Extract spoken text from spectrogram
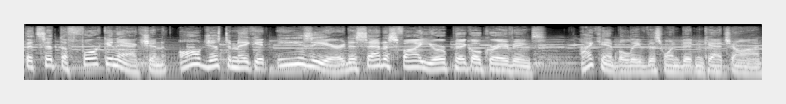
that set the fork in action, all just to make it easier to satisfy your pickle cravings. I can't believe this one didn't catch on.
